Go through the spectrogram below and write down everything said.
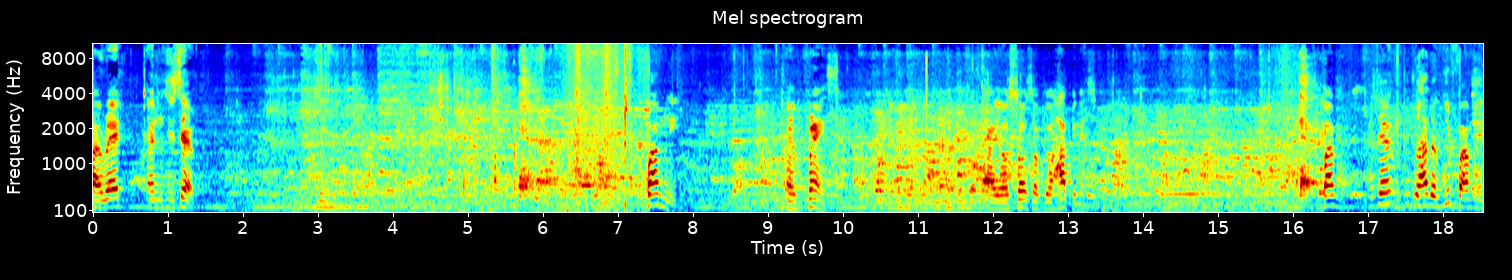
I read, and he said, family and friends are your source of your happiness. Family, he if you have a good family,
